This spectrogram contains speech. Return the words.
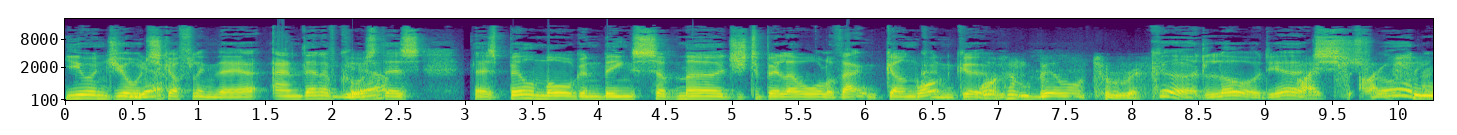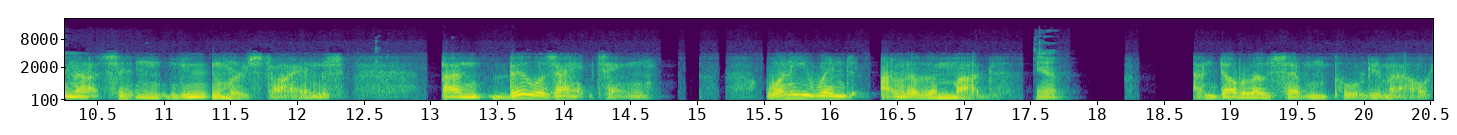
you and George Yeah. scuffling there, and then of course Yeah. there's there's Bill Morgan being submerged below all of that gunk Wa- and goo. Wasn't Bill terrific? Good lord, yeah, I, I've seen that scene numerous times. And Bill was acting when he went under the mud Yeah, and 007 pulled him out.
